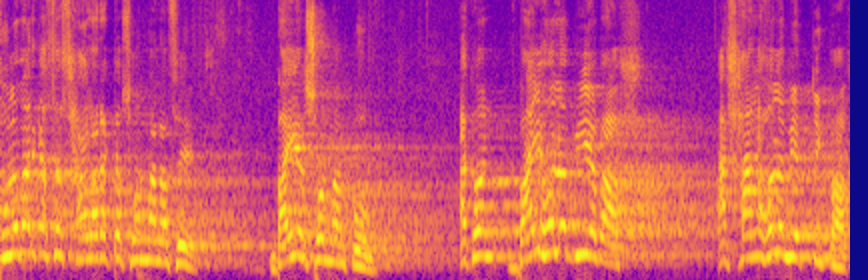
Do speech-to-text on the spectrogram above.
দুলেবার কাছে শালার একটা সম্মান আছে। বাইয়ের সম্মান কম। এখন বাই হলো বিয়ে পাস, আর শালা হলো মেট্রিক পাস।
